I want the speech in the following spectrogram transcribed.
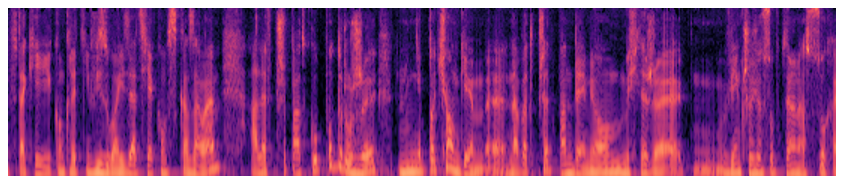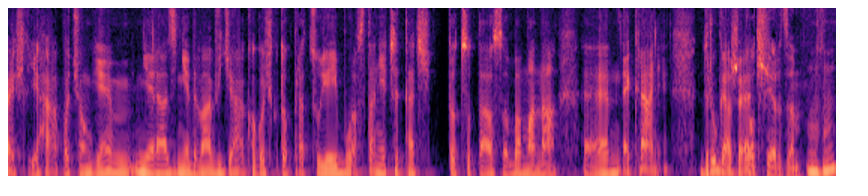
w takiej konkretnie wizualizacji, jaką wskazałem, ale w przypadku podróży pociągiem, nawet przed pandemią, myślę, że większość osób, która nas słucha, jeśli jechała pociągiem, nie raz i nie dwa widziała kogoś, kto pracuje i była w stanie czytać to, co ta osoba ma na ekranie. Druga rzecz. Potwierdzam. Mhm,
